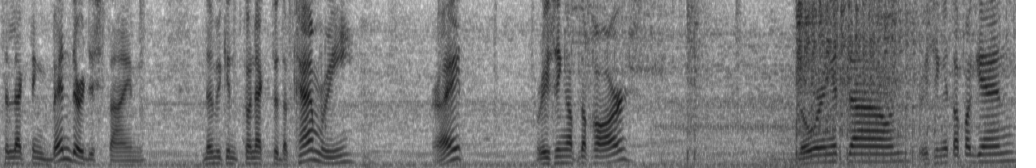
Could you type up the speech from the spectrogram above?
selecting bender this time. Then we can connect to the Camry. Right? Raising up the car. Lowering it down. Raising it up again.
